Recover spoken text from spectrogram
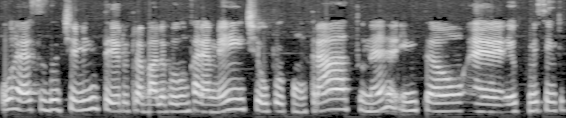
O resto do time inteiro trabalha voluntariamente ou por contrato, né? Então, é, eu me sinto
